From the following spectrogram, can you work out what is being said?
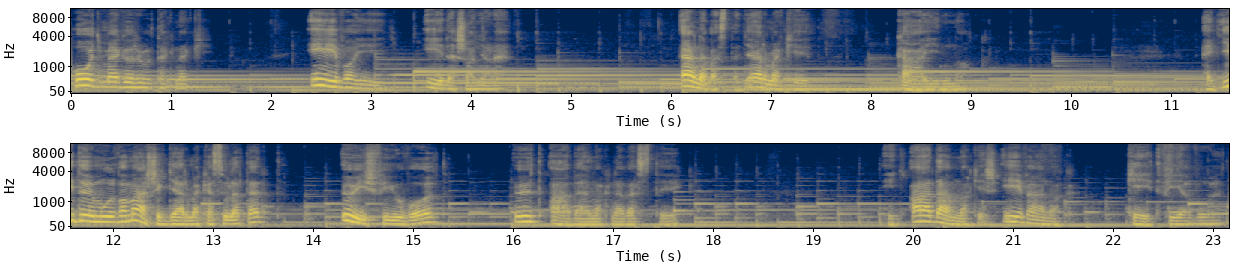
hogy megörültek neki. Éva így édesanyja lett. Elnevezte gyermekét Káinnak. Egy idő múlva másik gyermeke született, ő is fiú volt, őt Ábelnak nevezték. Így Ádámnak és Évának két fia volt.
